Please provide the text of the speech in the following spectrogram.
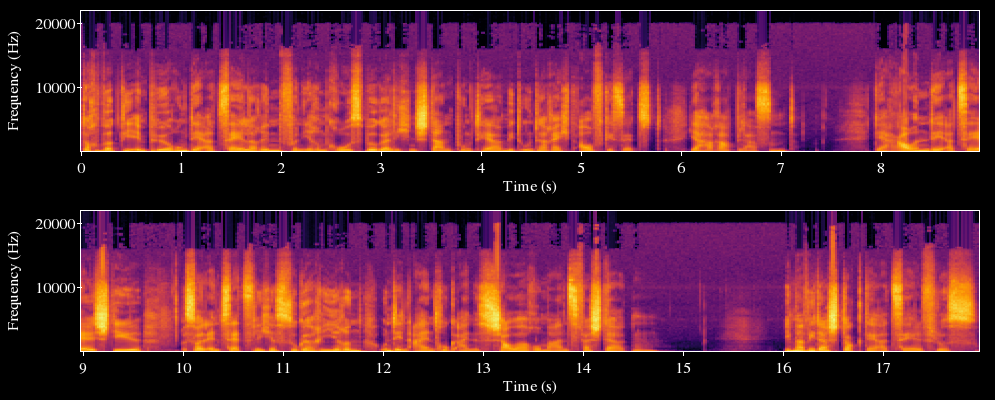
Doch wirkt die Empörung der Erzählerin von ihrem großbürgerlichen Standpunkt her mitunter recht aufgesetzt, ja herablassend. Der rauende Erzählstil soll Entsetzliches suggerieren und den Eindruck eines Schauerromans verstärken. Immer wieder stockt der Erzählfluss.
